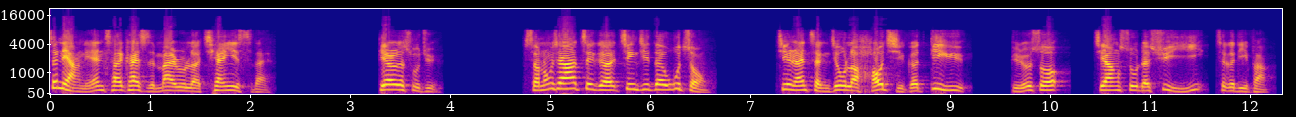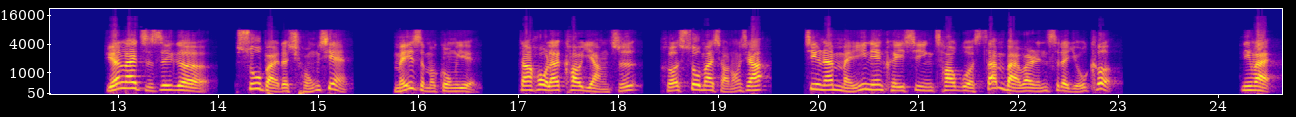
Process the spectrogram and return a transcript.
这两年才开始迈入了千亿时代。第二个数据，小龙虾这个经济的物种。竟然拯救了好几个地域，比如说江苏的盱眙这个地方，原来只是一个苏北的穷县，没什么工业，但后来靠养殖和售卖小龙虾，竟然每一年可以吸引超过三百万人次的游客。另外，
